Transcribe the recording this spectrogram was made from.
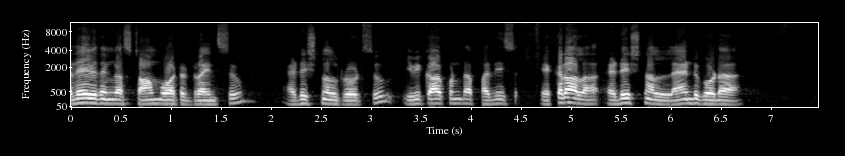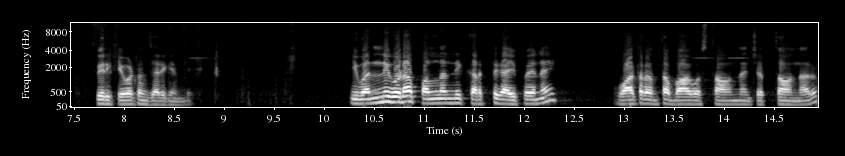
అదేవిధంగా storm water drains additional roads ఇవి కాకుండా పది ఎకరాల అడిషనల్ ల్యాండ్ కూడా వీరికి ఇవ్వటం జరిగింది. ఇవన్నీ కూడా పనులన్నీ కరెక్ట్గా అయిపోయినాయి. వాటర్ అంతా బాగా వస్తూ ఉందని చెప్తా ఉన్నారు.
